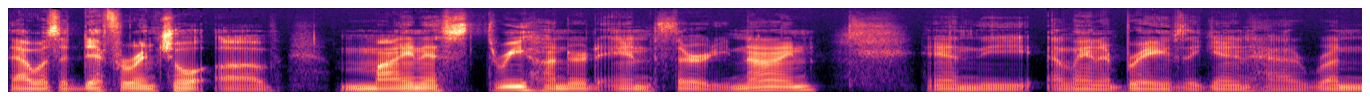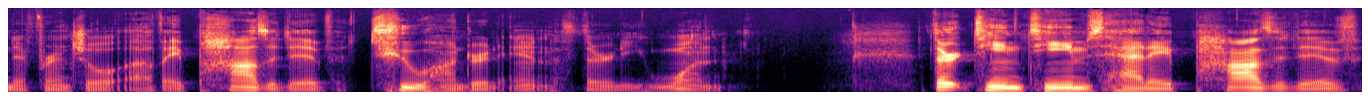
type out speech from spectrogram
That was a differential of minus 339, and the Atlanta Braves again had a run differential of a positive 231. 13 teams had a positive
